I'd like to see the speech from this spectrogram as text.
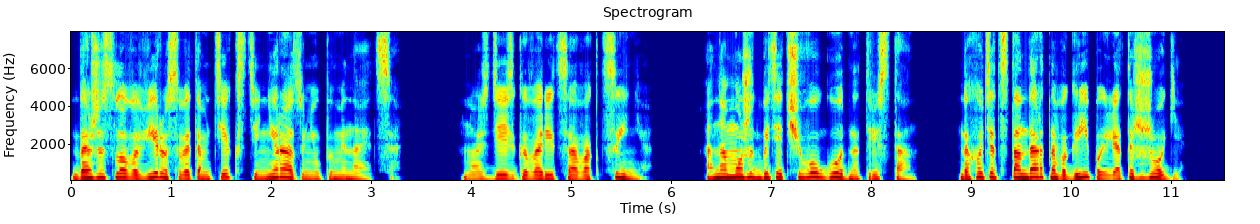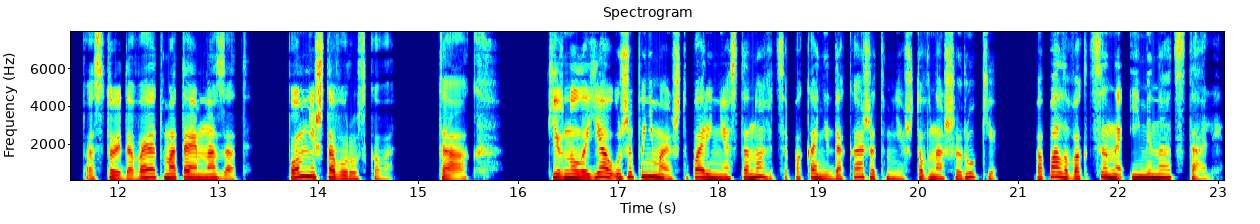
Даже слово «вирус» в этом тексте ни разу не упоминается. Но здесь говорится о вакцине. Она может быть от чего угодно, Тристан. Да хоть от стандартного гриппа или от изжоги. Постой, давай отмотаем назад. Помнишь того русского? Так. Кивнула я, уже понимая, что парень не остановится, пока не докажет мне, что в наши руки попала вакцина именно от стали.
